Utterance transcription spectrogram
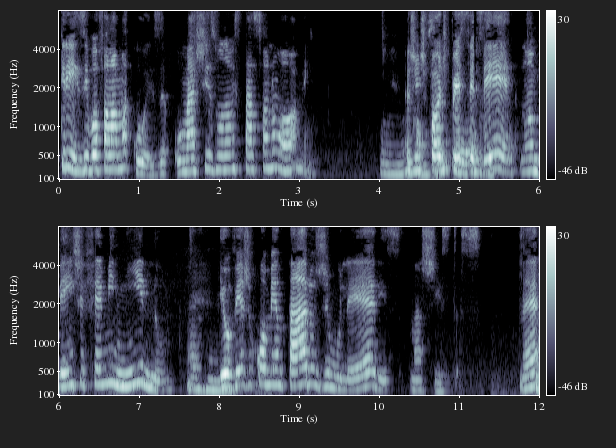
Cris, e vou falar uma coisa: o machismo não está só no homem. A gente pode certeza. perceber no ambiente feminino. Uhum. Eu vejo comentários de mulheres machistas né?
